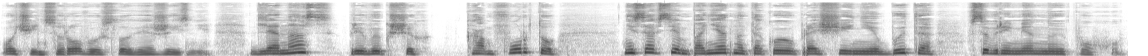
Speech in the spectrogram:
Очень суровые условия жизни. Для нас, привыкших к комфорту, не совсем понятно такое упрощение быта в современную эпоху.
